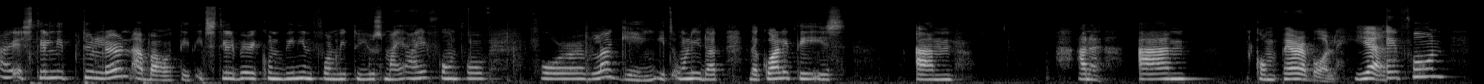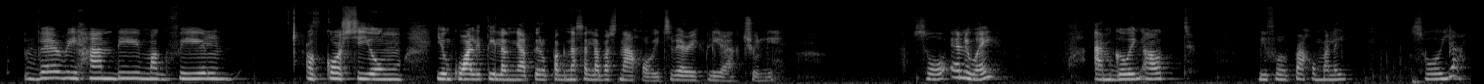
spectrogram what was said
I still need to learn about it. It's still very convenient for me to use my iPhone for for vlogging. It's only that the quality is un ano, uncomparable. Yes, iPhone very handy mag-film. Of course, yung yung quality lang niya pero pag nasa labas na ako, it's very clear actually. So, anyway, I'm going out before pa ako malate. So, yeah.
